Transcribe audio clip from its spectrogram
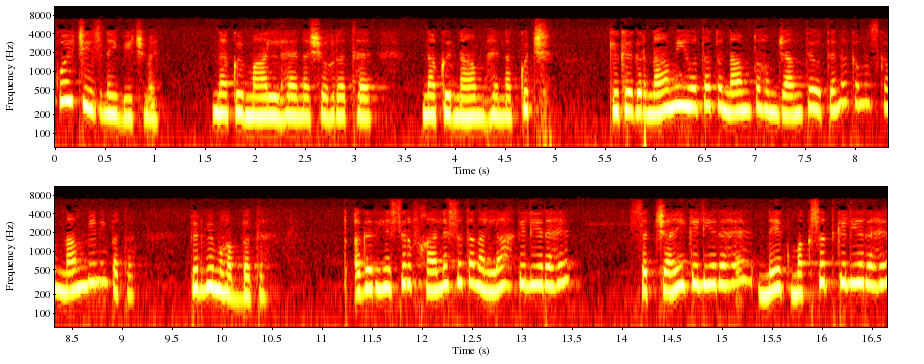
کوئی چیز نہیں بیچ میں۔ نہ کوئی مال ہے، نہ شہرت ہے، نہ کوئی نام ہے، نہ کچھ۔ کیونکہ اگر نام ہی ہوتا تو نام تو ہم جانتے ہوتے نا، کم از کم نام بھی نہیں پتا۔ پھر بھی محبت ہے۔ تو اگر یہ صرف خالصتاً اللہ کے لیے رہے، سچائی کے لیے رہے، نیک مقصد کے لیے رہے،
